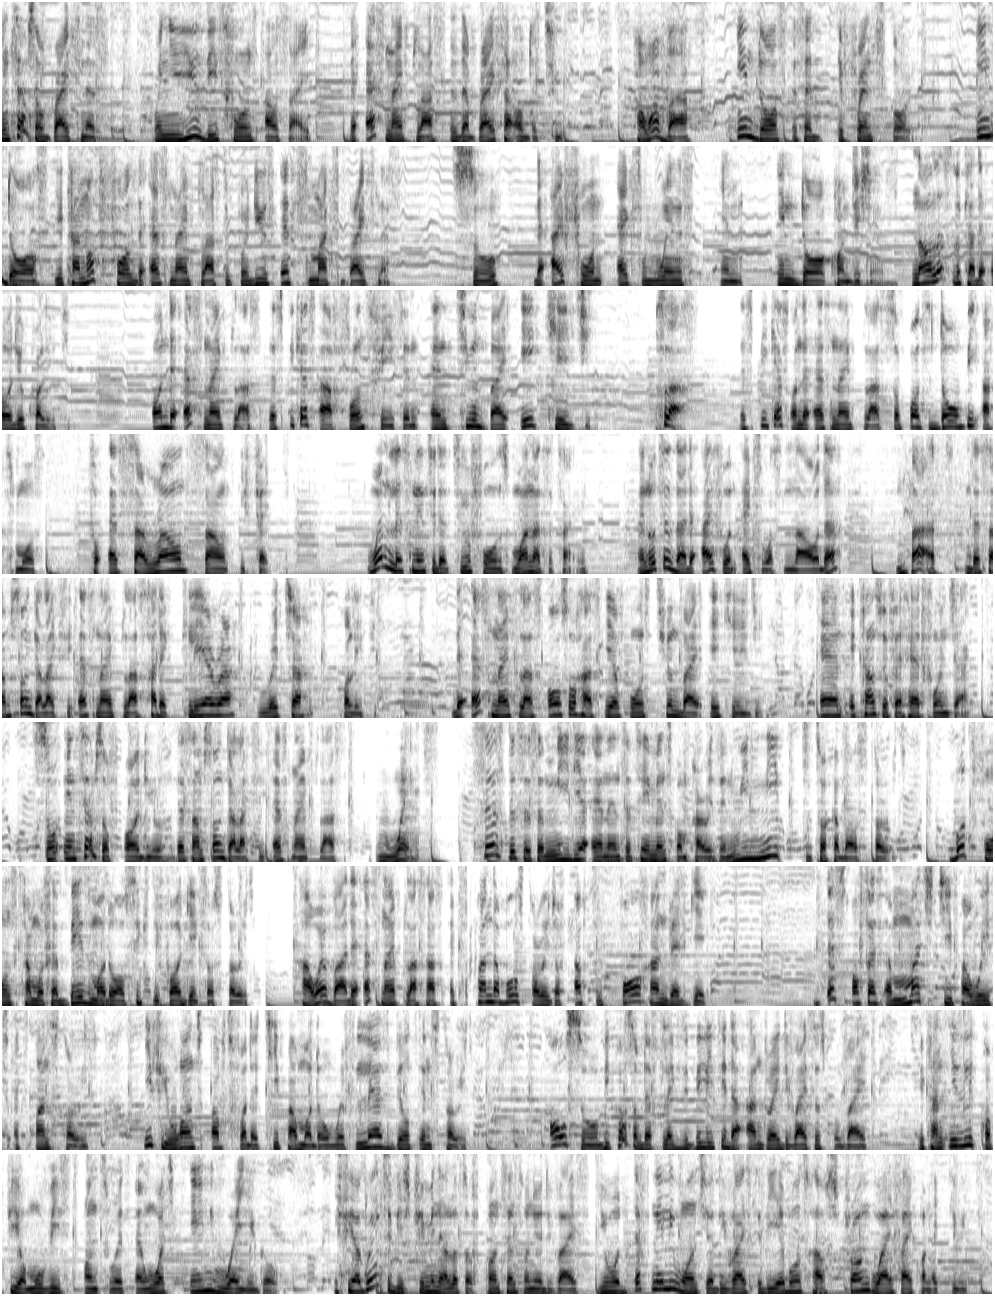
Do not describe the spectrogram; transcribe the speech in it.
In terms of brightness, when you use these phones outside, the S9 Plus is the brighter of the two. However, indoors is a different story. Indoors, you cannot force the S9 Plus to produce its max brightness. So, the iPhone X wins in indoor conditions. Now let's look at the audio quality. On the S9 Plus, the speakers are front facing and tuned by AKG. Plus, the speakers on the S9 Plus support Dolby Atmos for a surround sound effect. When listening to the two phones one at a time, I noticed that the iPhone X was louder but the Samsung Galaxy S9 Plus had a clearer, richer quality. The S9 Plus also has earphones tuned by AKG, and it comes with a headphone jack. So in terms of audio, the Samsung Galaxy S9 Plus wins. Since this is a media and entertainment comparison, we need to talk about storage. Both phones come with a base model of 64 gigs of storage. However, the S9 Plus has expandable storage of up to 400 gig this offers a much cheaper way to expand storage if you want to opt for the cheaper model with less built-in storage. Also, because of the flexibility that Android devices provide, you can easily copy your movies onto it and watch anywhere you go. If you are going to be streaming a lot of content on your device, you would definitely want your device to be able to have strong Wi-Fi connectivity.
